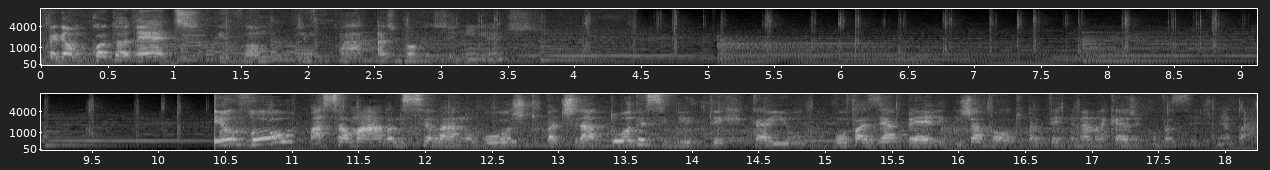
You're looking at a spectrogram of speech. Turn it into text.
Vou pegar um cotonete e vamos limpar as bordinhas. Eu vou passar uma água micelar no rosto para tirar todo esse glitter que caiu. Vou fazer a pele e já volto para terminar a maquiagem com vocês, minha barba.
